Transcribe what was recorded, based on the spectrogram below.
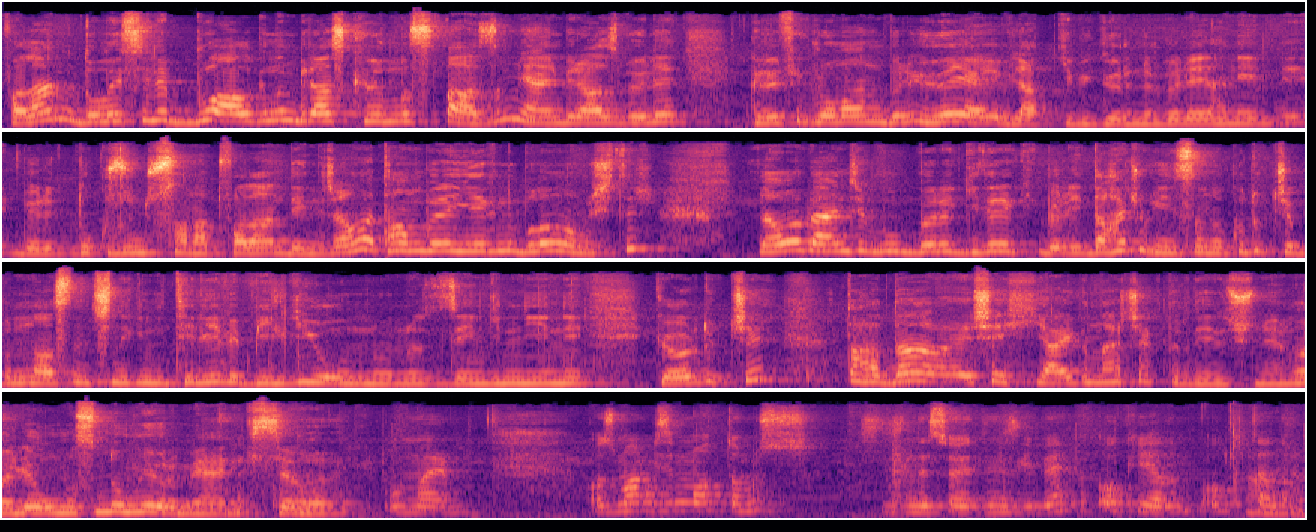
falan. Dolayısıyla bu algının biraz kırılması lazım. Yani biraz böyle grafik roman böyle üvey evlat gibi görünür. Böyle hani böyle 9. sanat falan denir ama tam böyle yerini bulamamıştır. Ama bence bu böyle giderek böyle daha çok insan okudukça bunun aslında içindeki niteliği ve bilgi yoğunluğunu, zenginliğini gördükçe daha da şey yaygınlaşacaktır diye düşünüyorum. Öyle olmasını da umuyorum yani kişisel olarak. Umarım. O zaman bizim mottomuz sizin de söylediğiniz gibi okuyalım, okutalım. Aynen.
